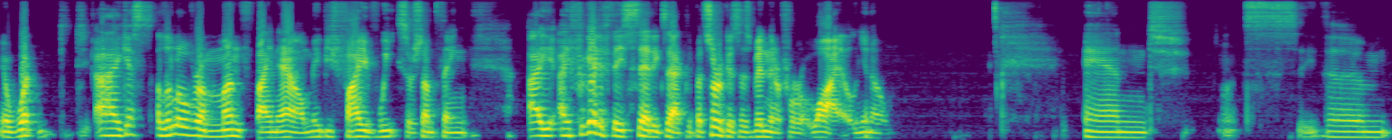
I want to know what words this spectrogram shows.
you know, what I guess a little over a month by now, maybe five weeks or something. I I forget if they said exactly, but Serkis has been there for a while, you know. And let's see the. Um,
